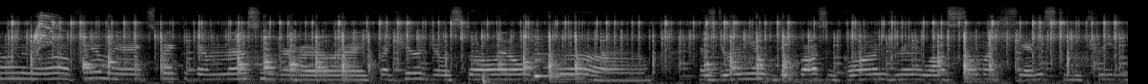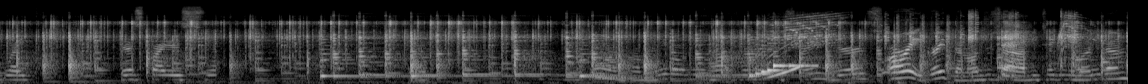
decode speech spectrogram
I heard the royal family. I expected their messenger had arrived, but you're just a little club. Has Darunia, the big boss of Goron, really lost so much status to be treated like this by his Alright, great then. I'll just uh, be taking the money then.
